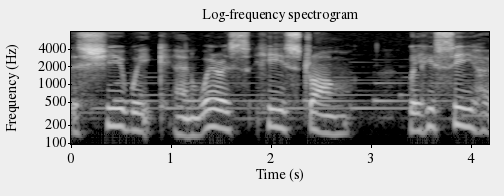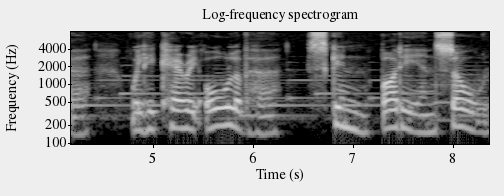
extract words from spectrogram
is she weak and where is he strong? Will he see her? Will he carry all of her, skin, body, and soul,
